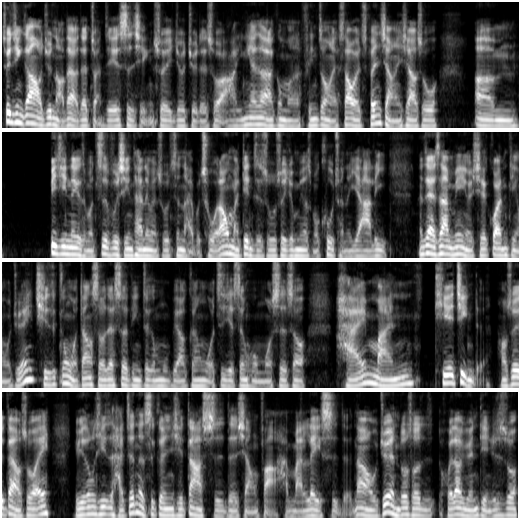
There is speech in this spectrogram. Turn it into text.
最近刚好就脑袋有在转这些事情，所以就觉得说啊，应该再来跟我们听众来稍微分享一下说，嗯。毕竟那个什么《致富心态》那本书真的还不错，然后我买电子书，所以就没有什么库存的压力。那在上面有一些观点，我觉得诶，其实跟我当时候在设定这个目标，跟我自己的生活模式的时候，还蛮贴近的。好，所以代表说，诶，有些东西是还真的是跟一些大师的想法还蛮类似的。那我觉得很多时候回到原点，就是说，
